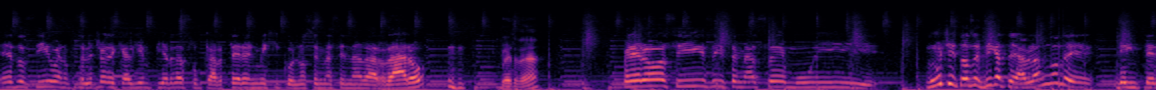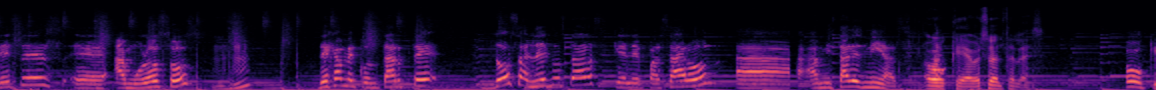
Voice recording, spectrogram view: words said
Eso sí, bueno, pues el hecho de que alguien pierda su cartera en México no se me hace nada raro. ¿Verdad? Pero sí, sí, se me hace muy, muy chistoso. Fíjate, hablando de, intereses eh, amorosos, déjame contarte dos anécdotas que le pasaron a, a amistades mías. Ok, a ver, suéltalas. Ok,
